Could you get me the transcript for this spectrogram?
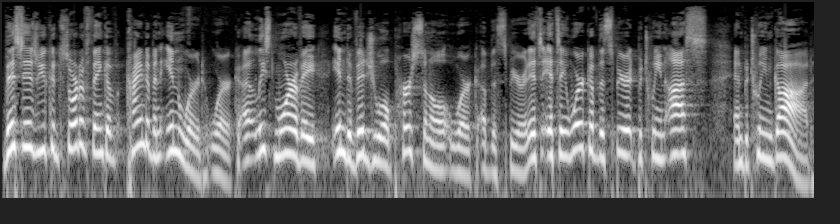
This is, you could sort of think of kind of an inward work, at least more of a individual, personal work of the Spirit. It's, it's a work of the Spirit between us and between God,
